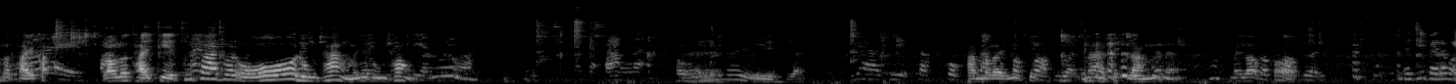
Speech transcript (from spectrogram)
เราถ่ายเราเราถ่ายเกตที่พลาดว่าโอ้ลุงช่างไม่ใช่ลุงช่องทำอะไรไม่คิดหน้าคิดหลังนั่นน่ะไม่รอบคอบแล้วที่ไปแล้วบอก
